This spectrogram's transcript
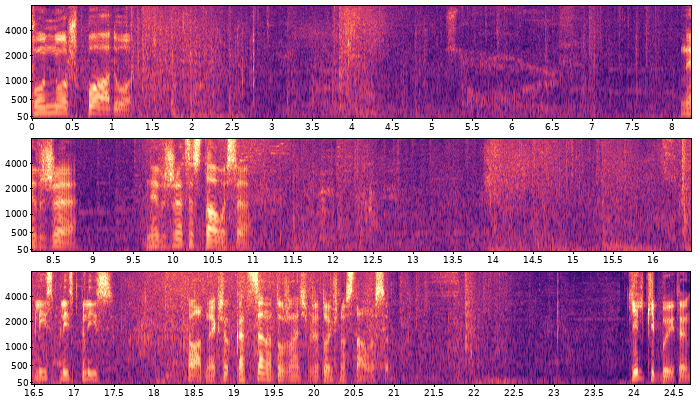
Воно ж падло. Невже? Невже це сталося? Пліз, пліз, пліз. Та ладно, якщо катсцена, то вже наче вже точно сталося. Тільки бити.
